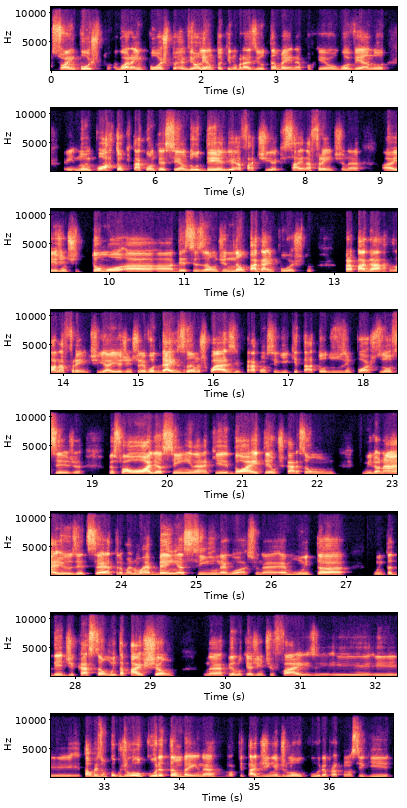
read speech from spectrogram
só imposto. Agora, imposto é violento aqui no Brasil também, né? Porque o governo não importa o que está acontecendo, o dele é a fatia que sai na frente. Né? Aí a gente tomou a, a decisão de não pagar imposto para pagar lá na frente. E aí a gente levou 10 anos quase para conseguir quitar todos os impostos. Ou seja, o pessoal olha assim, né, que dói ter, os caras são milionários, etc., mas não é bem assim o negócio. Né? É muita, muita dedicação, muita paixão né, pelo que a gente faz e, e, e, talvez um pouco de loucura também, né? Uma pitadinha de loucura para conseguir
